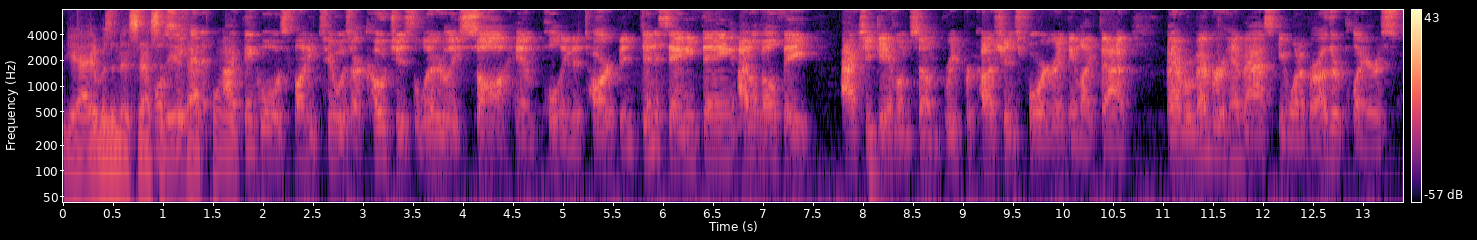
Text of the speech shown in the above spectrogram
yeah, it was a Well, necessity see, at that point. I think what was funny too was our coaches literally saw him pulling the tarp and didn't say anything. I don't know if they actually gave him some repercussions for it or anything like that. And I remember him asking one of our other players,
